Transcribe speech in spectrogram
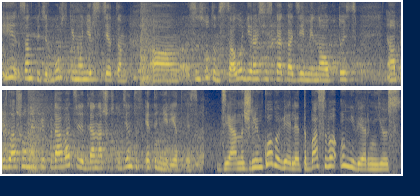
и Санкт-Петербургским университетом, а, с Институтом социологии Российской Академии Наук. То есть а, приглашенные преподаватели для наших студентов – это не редкость. Диана Желенкова, Виолетта Басова, Univer News.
